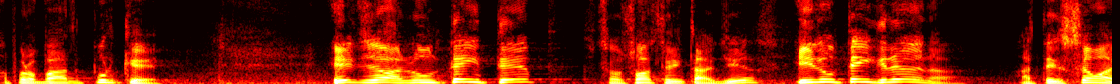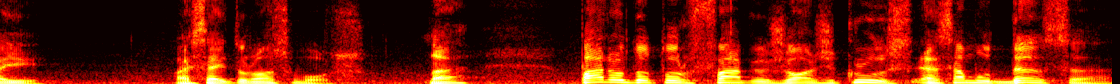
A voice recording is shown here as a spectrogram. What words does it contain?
aprovado. Por quê? Ele diz, olha, não tem tempo, são só 30 dias, e não tem grana. Atenção aí, vai sair do nosso bolso. Né? Para o doutor Fábio Jorge Cruz, essa mudança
